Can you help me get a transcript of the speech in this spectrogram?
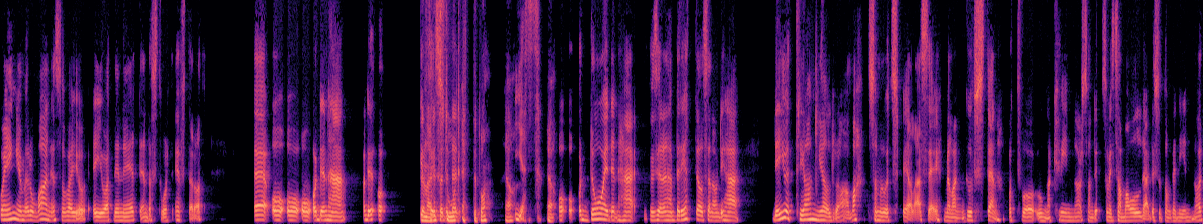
poängen med romanen så var ju, är ju att den är ett enda stort efteråt. Eh, och, och, och, och den här... Och det, och, Den jag er säger et så, stort etterpå. Ja. Yes. Ja. Och, och, och då är den här, säga, den här berättelsen om det här, det är ju ett triangeldrama som utspelar sig mellan Gusten och två unga kvinnor som, de, som är samma ålder, dessutom väninnor,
